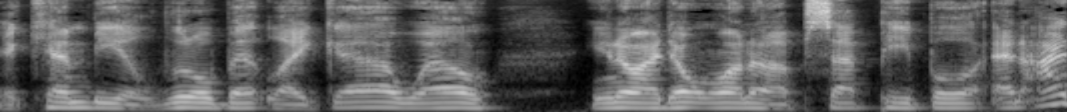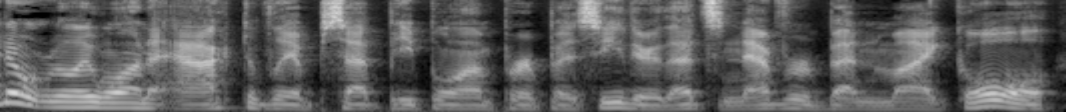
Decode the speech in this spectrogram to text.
it can be a little bit like, uh, well, you know, I don't want to upset people. And I don't really want to actively upset people on purpose either. That's never been my goal.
